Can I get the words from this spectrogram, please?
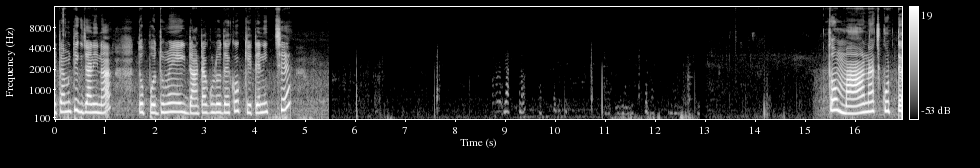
এটা আমি ঠিক জানি না। তো প্রথমে এই ডাঁটাগুলো দেখো কেটে নিচ্ছে। তো মা নাচ কুটতে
